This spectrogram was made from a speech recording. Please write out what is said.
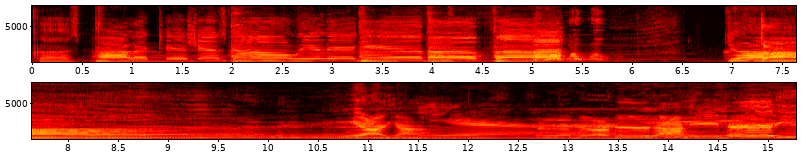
Cause politicians don't really give a fuck. Whoa, whoa, whoa. Darn. Yeah, yeah here, hey, hey.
